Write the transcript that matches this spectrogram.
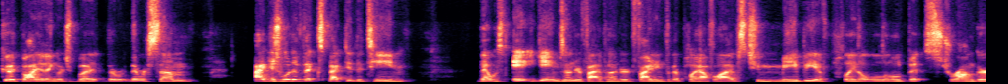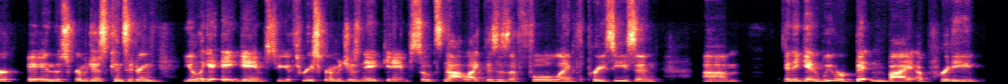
good body language, but there there were some I just would have expected the team that was eight games under 500 fighting for their playoff lives to maybe have played a little bit stronger in the scrimmages, considering you only get eight games. You get three scrimmages and eight games. So it's not like this is a full length preseason. Um, and again, we were bitten by a pretty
